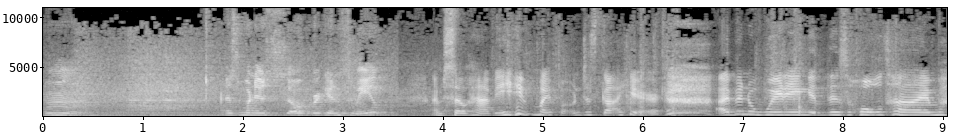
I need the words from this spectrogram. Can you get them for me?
Mmm. This one is so freaking sweet. I'm so happy my phone just got here. I've been waiting this whole time.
